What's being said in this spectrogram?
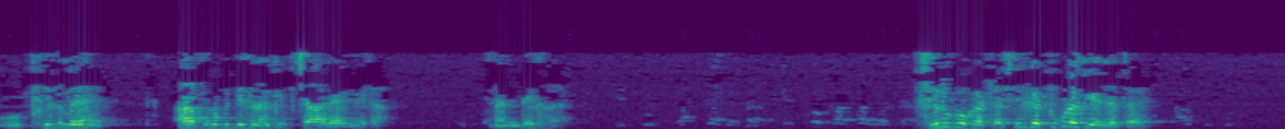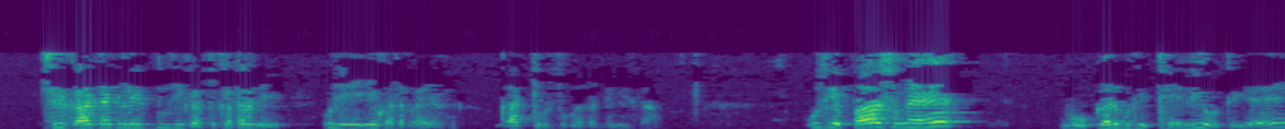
वो फ़िल्म है, आपको भी दिखना कि चार है मेरा। मैंने देखा। सिर को काटा, सिर का टुकड़ा किया जाता है। सिर काटने के लिए दूसरी करते खतरा नहीं, उसे ये खतरा रहेगा काट टुकड़ा टुकड़ा करने के उसके पास में वो गर्भ की थैली होती है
